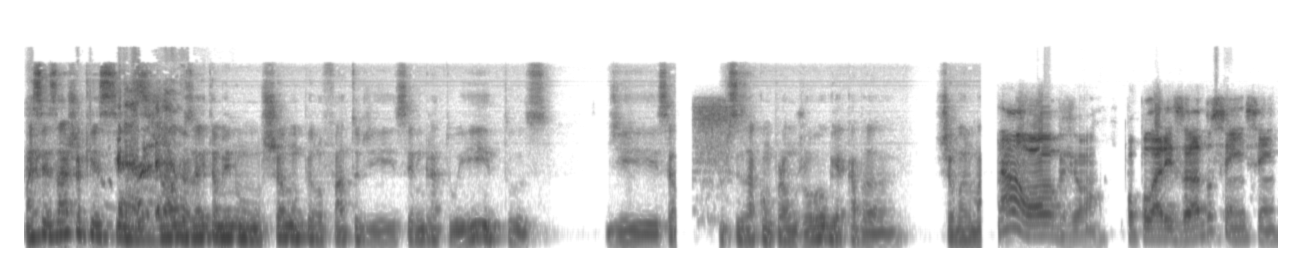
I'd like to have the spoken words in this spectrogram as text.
Mas vocês acham que esses jogos aí também não chamam pelo fato de serem gratuitos? De, sei lá, não precisar comprar um jogo e acaba chamando mais. Não, óbvio. Popularizando, sim, sim.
